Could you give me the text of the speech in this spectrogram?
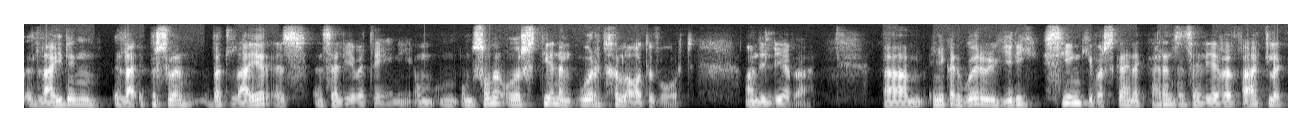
leiding 'n persoon wat leier is in sy lewe te hê nie, om om om sonder ondersteuning oorgelaat te word aan die lewe. Ehm um, en jy kan hoor hoe hierdie seentjie waarskynlik ergens in sy lewe werklik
